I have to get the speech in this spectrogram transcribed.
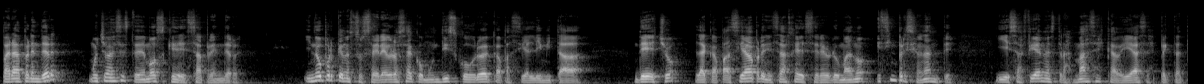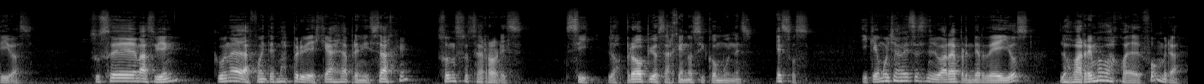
Para aprender, muchas veces tenemos que desaprender. Y no porque nuestro cerebro sea como un disco duro de capacidad limitada. De hecho, la capacidad de aprendizaje del cerebro humano es impresionante y desafía nuestras más descabelladas expectativas. Sucede más bien que una de las fuentes más privilegiadas de aprendizaje son nuestros errores. Sí, los propios, ajenos y comunes. Esos. Y que muchas veces en lugar de aprender de ellos, los barremos bajo la alfombra.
